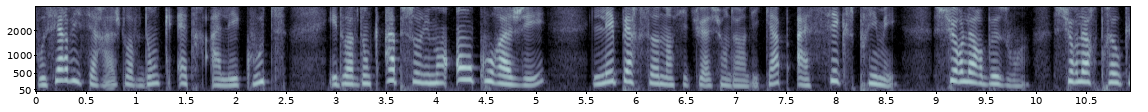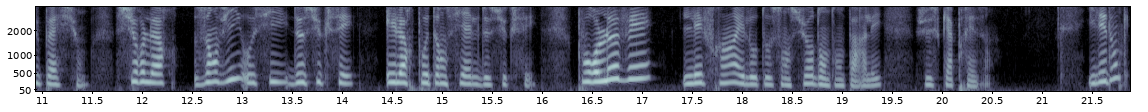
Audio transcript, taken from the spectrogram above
Vos services RH doivent donc être à l'écoute et doivent donc absolument encourager les personnes en situation de handicap à s'exprimer sur leurs besoins, sur leurs préoccupations, sur leurs envies aussi de succès et leur potentiel de succès, pour lever les freins et l'autocensure dont on parlait jusqu'à présent. Il est donc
